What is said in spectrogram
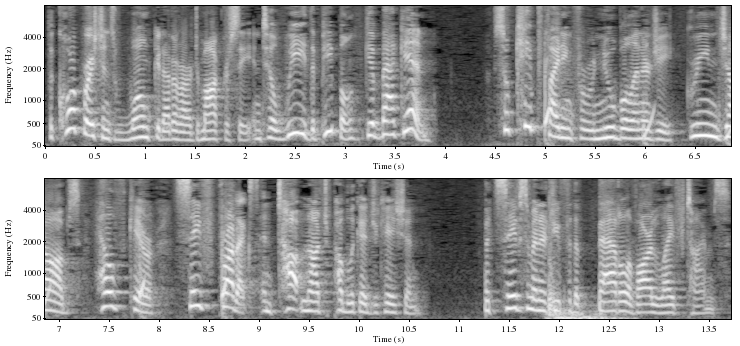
the corporations won't get out of our democracy until we, the people, get back in. So keep fighting for renewable energy, green jobs, healthcare, safe products, and top-notch public education. But save some energy for the battle of our lifetimes.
